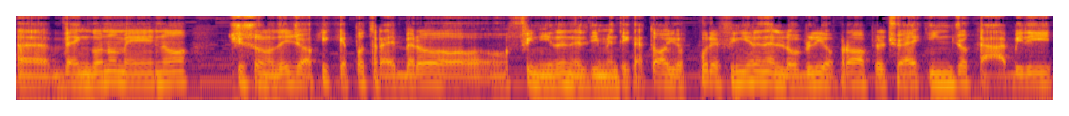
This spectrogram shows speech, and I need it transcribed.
eh, vengono meno ci sono dei giochi che potrebbero finire nel dimenticatoio oppure finire nell'oblio proprio, cioè ingiocabili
